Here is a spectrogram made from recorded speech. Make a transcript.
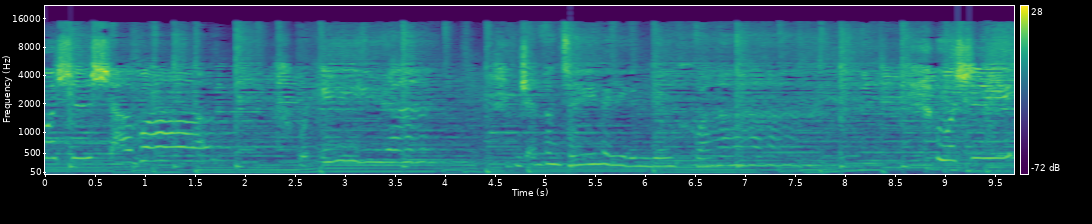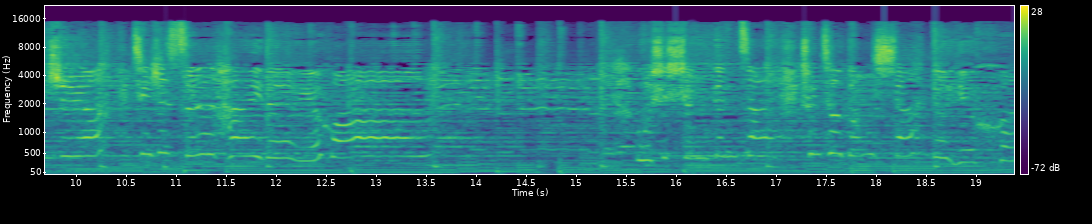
我是傻瓜，我依然绽放最美的年华。我是一只啊，情深似海的野花。我是生根在春秋冬夏的野花。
